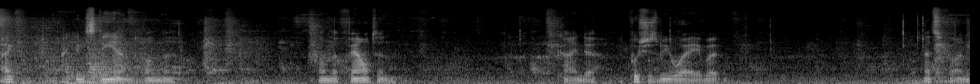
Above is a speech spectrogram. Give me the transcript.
I, I can stand on the, on the fountain. Kinda. It pushes me away, but that's fun.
